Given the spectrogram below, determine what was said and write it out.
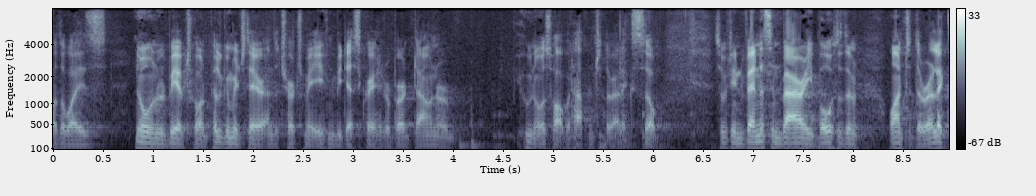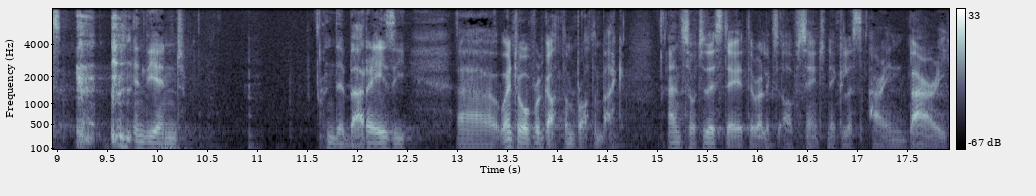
otherwise no one will be able to go on pilgrimage there and the church may even be desecrated or burnt down or who knows what would happen to the relics. So, so between Venice and Bari, both of them wanted the relics. in the end, the Baresi uh, went over, got them, brought them back. And so to this day, the relics of St. Nicholas are in Bari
